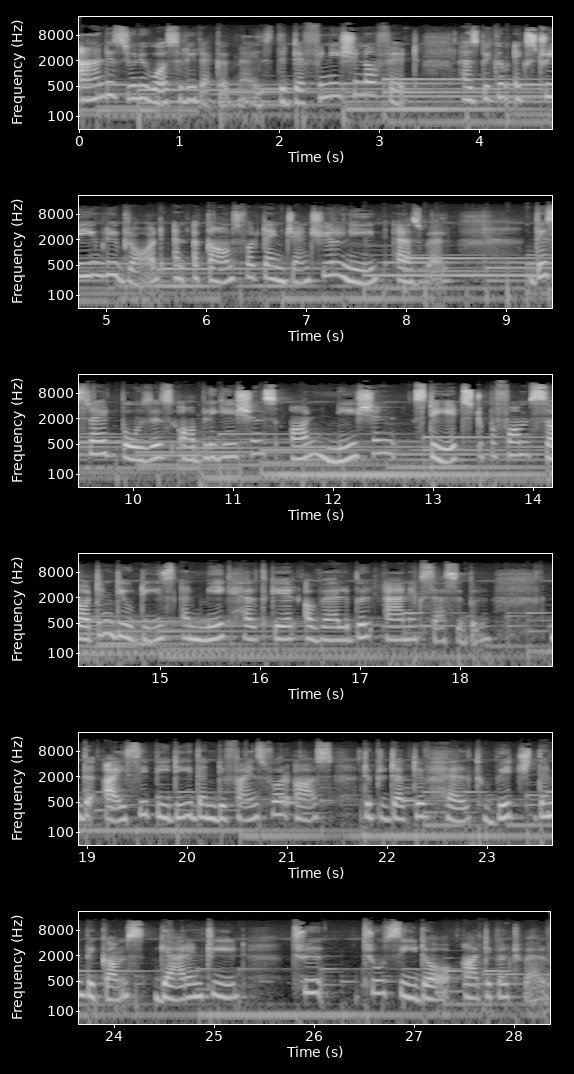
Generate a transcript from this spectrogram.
and is universally recognized. The definition of it has become extremely broad and accounts for tangential need as well. This right poses obligations on nation states to perform certain duties and make healthcare available and accessible. The ICPD then defines for us reproductive health, which then becomes guaranteed through, through CEDAW Article 12.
